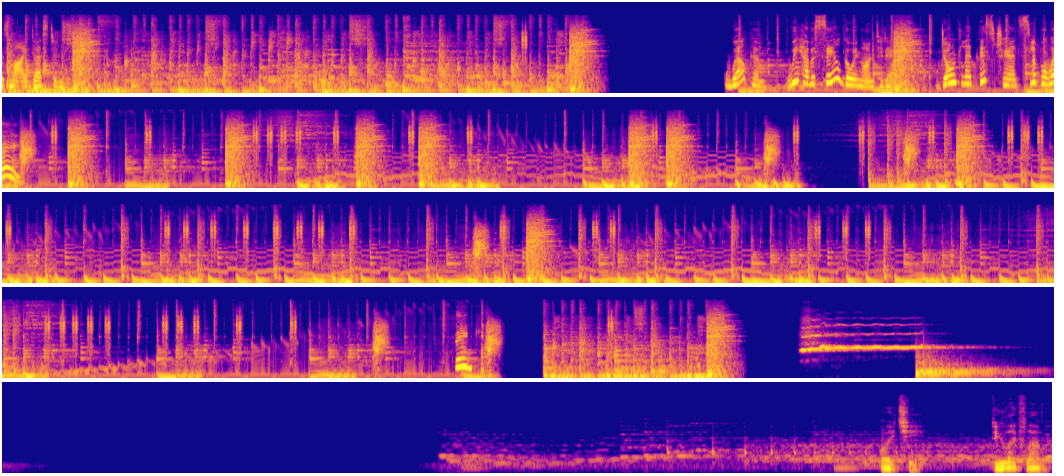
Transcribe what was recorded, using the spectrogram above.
Is my destiny. Welcome. We have a sale going on today. Don't let this chance slip away. Do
